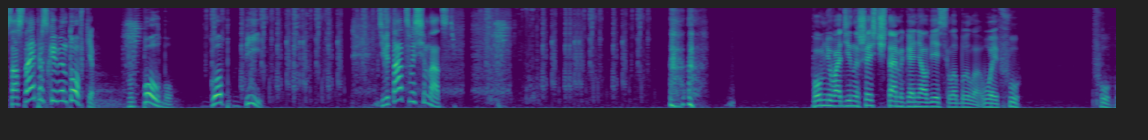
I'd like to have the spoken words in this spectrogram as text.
со снайперской винтовки. В полбу. Гоп Би. 19-18. Помню, в 1.6 читами гонял, весело было. Ой, фу. Фу.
